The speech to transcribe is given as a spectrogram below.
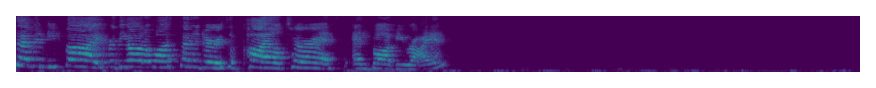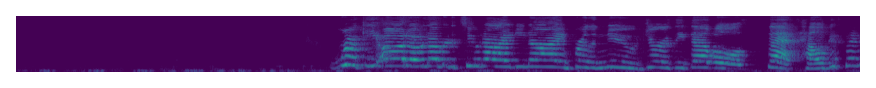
75 for the Ottawa Senators of Kyle Turris and Bobby Ryan. Rookie auto to 299 for the New Jersey Devils, Seth Helgeson.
